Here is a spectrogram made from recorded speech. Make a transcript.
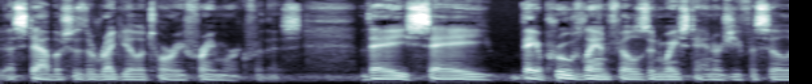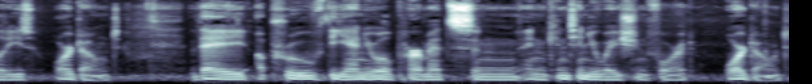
establishes the regulatory framework for this. They say they approve landfills and waste energy facilities or don't. They approve the annual permits and, and continuation for it or don't,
